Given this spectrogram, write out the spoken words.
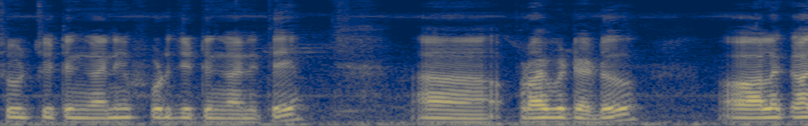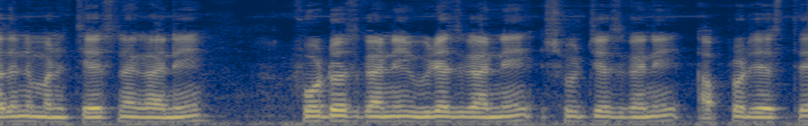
షూట్ చేయటం కానీ ఫోటో చేయటం కానీ అయితే ప్రాఫిటెడ్ అలా కాదని మనం చేసినా కానీ ఫొటోస్ కానీ వీడియోస్ కానీ షూట్ చేసి కానీ అప్లోడ్ చేస్తే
